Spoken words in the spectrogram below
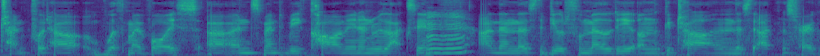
trying to put out with my voice uh, and it's meant to be calming and relaxing Mm-hmm. and then there's the beautiful melody on the guitar and there's the atmospheric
